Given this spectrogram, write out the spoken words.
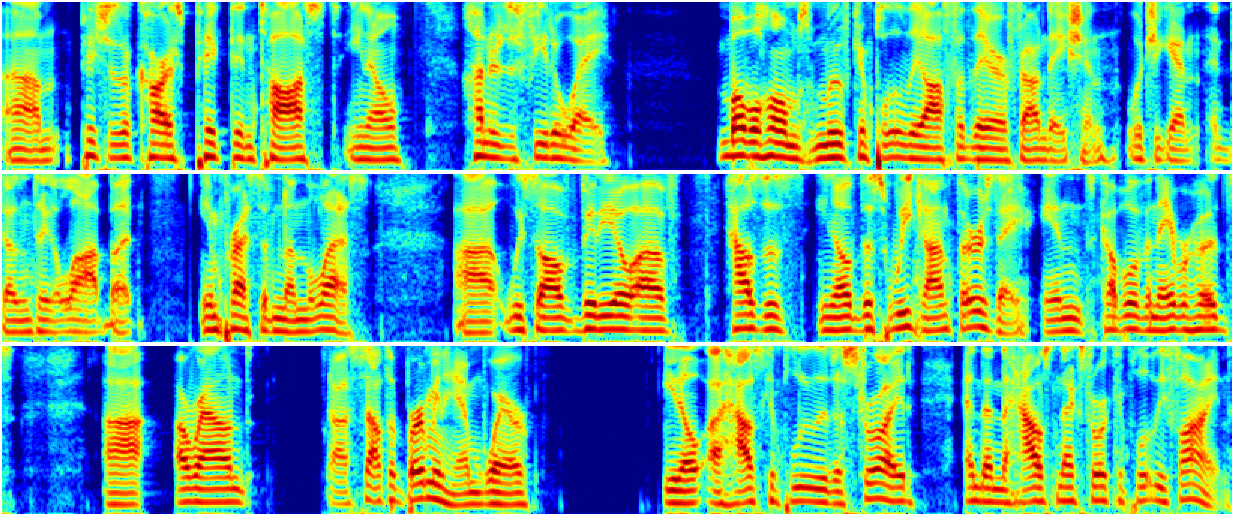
Um, pictures of cars picked and tossed, you know, hundreds of feet away. Mobile homes moved completely off of their foundation, which again, it doesn't take a lot, but impressive nonetheless. Uh, we saw a video of houses, you know, this week on Thursday in a couple of the neighborhoods uh, around uh, south of Birmingham where you know, a house completely destroyed and then the house next door completely fine.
